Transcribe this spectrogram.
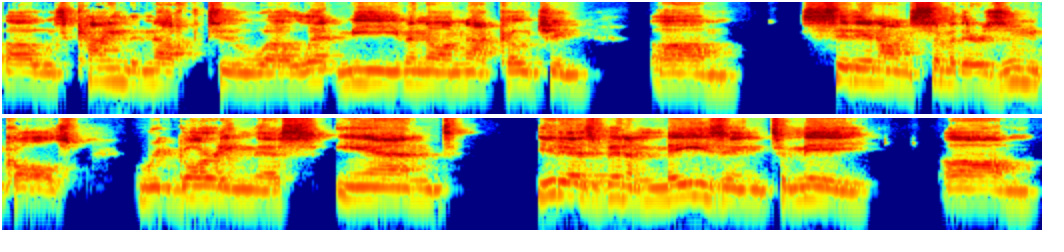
uh, was kind enough to uh, let me, even though I'm not coaching, um, sit in on some of their Zoom calls regarding this, and it has been amazing to me um,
